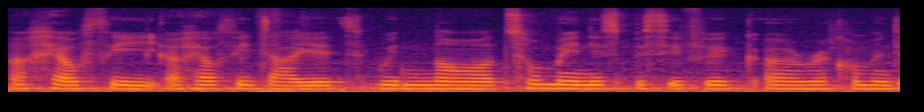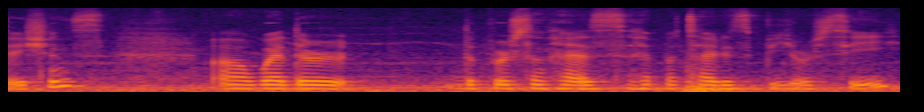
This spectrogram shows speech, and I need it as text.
a healthy a healthy diet with not so many specific uh, recommendations, uh, whether the person has hepatitis B or C,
